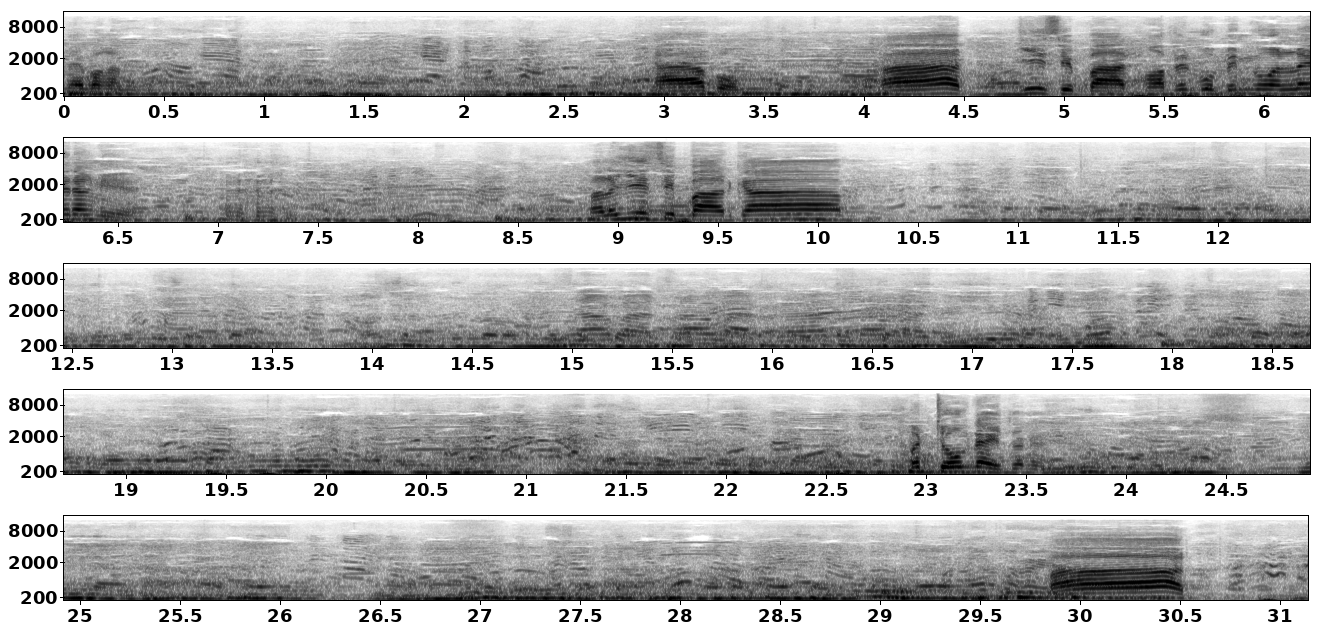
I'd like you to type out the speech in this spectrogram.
ได้ปะครับ ครับผมมายี่สิบบาทหอเป็นผมเป็นงวนเลยทั้งนี้มาละยี่สิบบาทครับสาบาทสาบาทครับสาบาทมันโจ๊กได้ตัวนั้น บาท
